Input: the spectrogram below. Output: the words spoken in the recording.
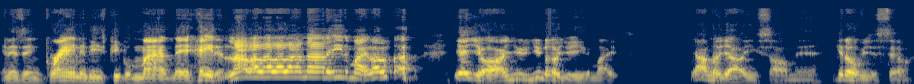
and it's ingrained in these people's minds. They hate it. La la la la la. Not Edomite. La, la. Yeah, you are. You you know you Edomites. Y'all know y'all Esau, man. Get over yourself.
